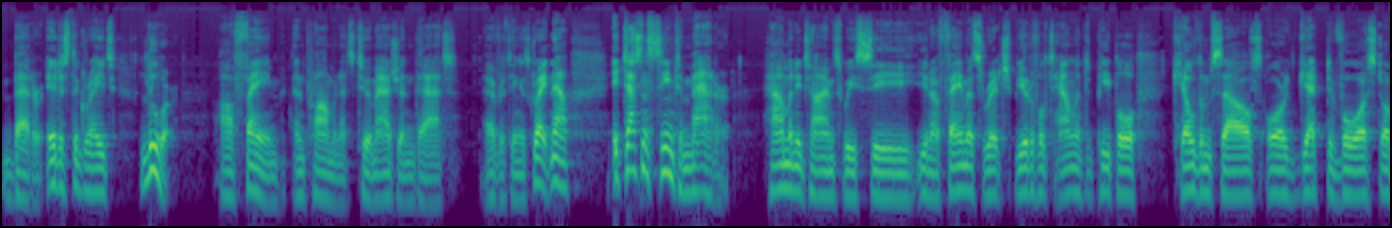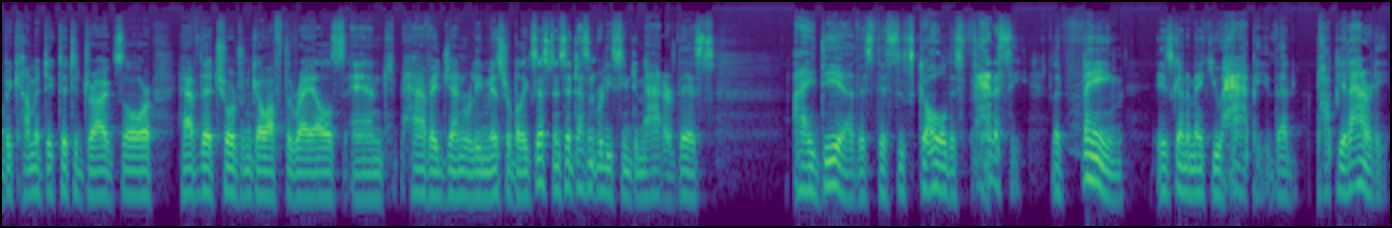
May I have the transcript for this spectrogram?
better. It is the great lure of fame and prominence to imagine that everything is great. Now, it doesn't seem to matter how many times we see, you know, famous, rich, beautiful, talented people kill themselves or get divorced or become addicted to drugs or have their children go off the rails and have a generally miserable existence. It doesn't really seem to matter. This idea, this this this goal, this fantasy that fame is going to make you happy, that popularity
